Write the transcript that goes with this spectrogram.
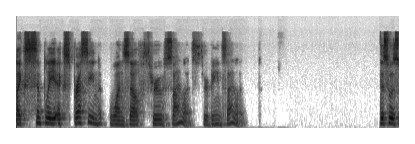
Like simply expressing oneself through silence, through being silent. This was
